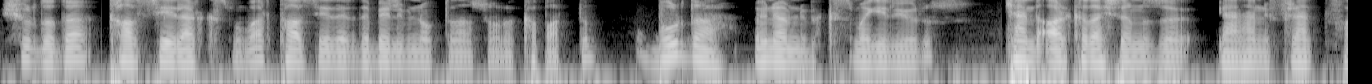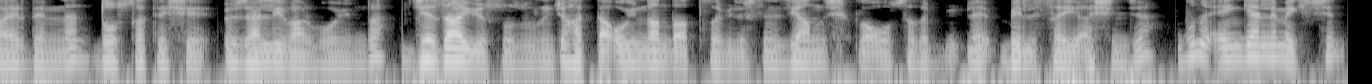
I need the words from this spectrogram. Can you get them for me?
Şurada da tavsiyeler kısmı var. Tavsiyeleri de belli bir noktadan sonra kapattım. Burada önemli bir kısma geliyoruz. Kendi arkadaşlarınızı yani hani friend fire denilen dost ateşi özelliği var bu oyunda. Ceza yiyorsunuz vurunca hatta oyundan da atılabilirsiniz yanlışlıkla olsa da bile belli sayıyı aşınca. Bunu engellemek için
